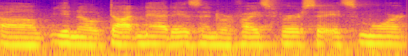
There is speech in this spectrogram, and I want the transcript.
um, you know .NET isn't, or vice versa. It's more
